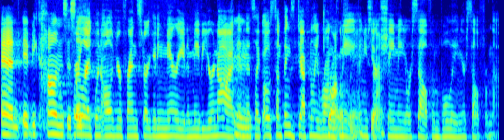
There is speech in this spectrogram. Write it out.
And it becomes this Or like, like, when all of your friends start getting married and maybe you're not, and it's like, oh, something's definitely wrong, Mm. Wrong with, with me. me, And you start yeah. shaming yourself and bullying yourself from that.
